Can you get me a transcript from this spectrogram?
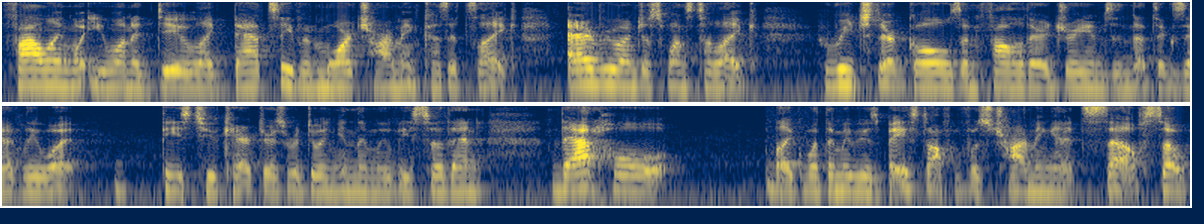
following what you want to do like that's even more charming because it's like everyone just wants to like reach their goals and follow their dreams and that's exactly what these two characters were doing in the movie. So then that whole like what the movie was based off of was charming in itself. So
